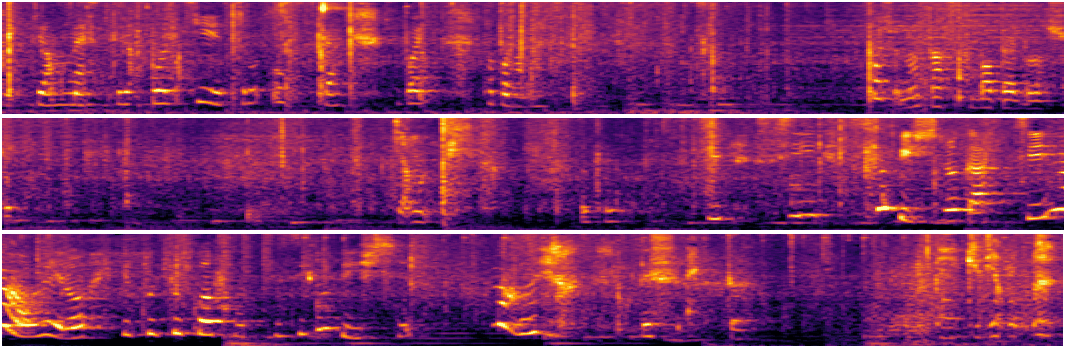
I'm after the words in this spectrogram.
possiamo mettere qua dietro. Ok. Poi dopo la metto. Poi una tasca, vabbè lo lascio. Mettiamo Ok. Sì, sì, si capisce ragazzi? No, vero? E questo qua forse si capisce? No, vero? Perfetto. Ok, chiudiamo.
